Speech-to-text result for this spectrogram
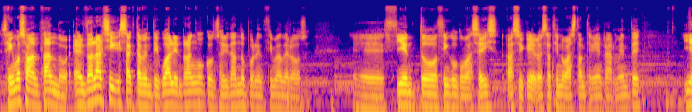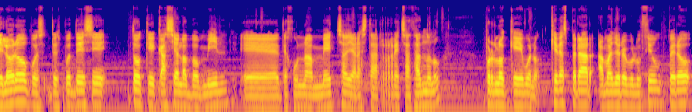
seguimos avanzando. El dólar sigue exactamente igual en rango, consolidando por encima de los 105,6, eh, así que lo está haciendo bastante bien realmente. Y el oro, pues después de ese toque casi a los 2000, eh, dejó una mecha y ahora está rechazando, ¿no? Por lo que, bueno, queda esperar a mayor evolución, pero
